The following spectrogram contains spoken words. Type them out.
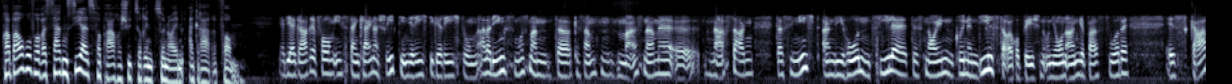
Frau Bauhofer, was sagen Sie als Verbraucherschützerin zur neuen Agrarreform? Ja, die Agrarreform ist ein kleiner Schritt in die richtige Richtung. Allerdings muss man der gesamten Maßnahme äh, nachsagen, dass sie nicht an die hohen Ziele des neuen grünen Deals der Europäischen Union angepasst wurde. Es gab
